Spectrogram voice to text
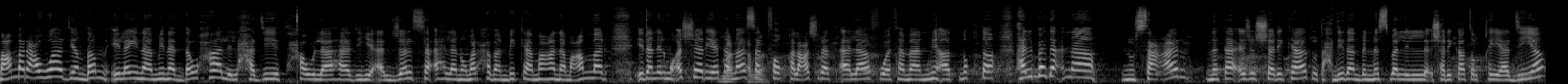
معمر عواد ينضم إلينا من الدوحة للحديث حول هذه الجلسة. أهلا ومرحبا بك معنا معمر. إذا المؤشر يتماسك مرحبا. فوق العشرة آلاف وثمانمائة نقطة. هل بدأنا نسعر نتائج الشركات وتحديدا بالنسبة للشركات القيادية؟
